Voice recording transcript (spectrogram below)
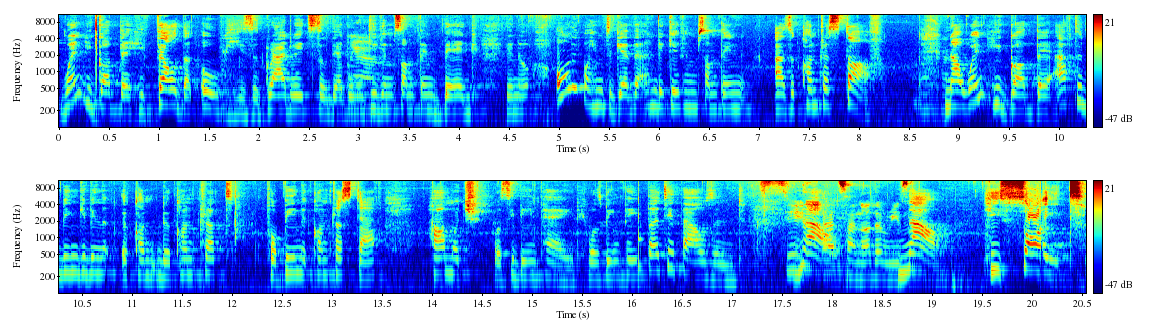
when he got there, he felt that, oh, he's a graduate, so they're going Yeah. to give him something big, you know, only for him to get there and they gave him something as a contract staff. Now, when he got there, after being given a con- the contract for being a contract staff, how much was he being paid? He was being paid 30,000. See, that's another reason. Now, he saw it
